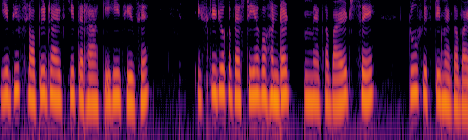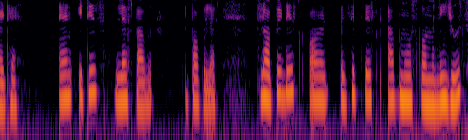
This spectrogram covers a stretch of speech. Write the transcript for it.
ये भी फ्लॉपी ड्राइव की तरह की ही चीज़ है। इसकी जो कैपेसिटी है वो हंड्रेड मेगाबाइट से टू फिफ्टी मेगाबाइट है। And it is less power popular floppy disk और जिप डिस्क अब मोस्ट कॉमनली यूज़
